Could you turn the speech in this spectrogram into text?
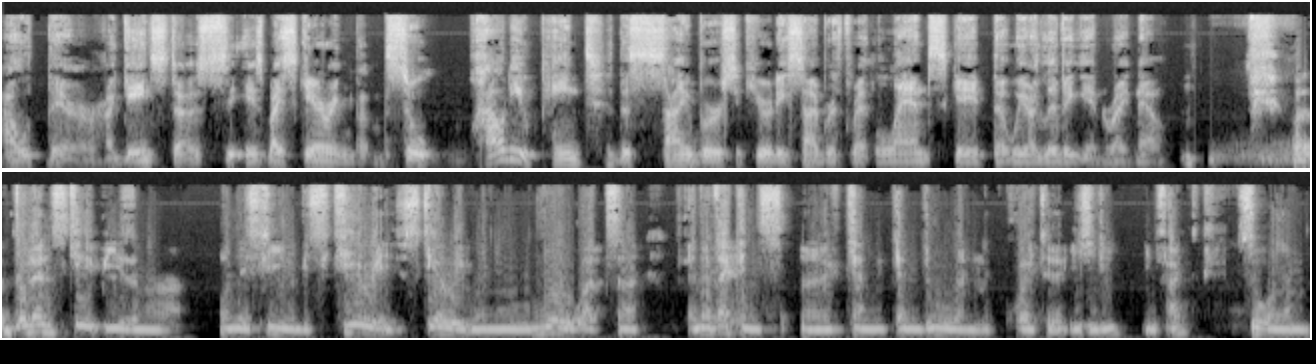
out there against us is by scaring them. So how do you paint the cyber security, cyber threat landscape that we are living in right now? Well, the landscape is uh, honestly a bit scary, scary when you know what uh, an attacker uh, can can do and quite uh, easily, in fact. So um,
